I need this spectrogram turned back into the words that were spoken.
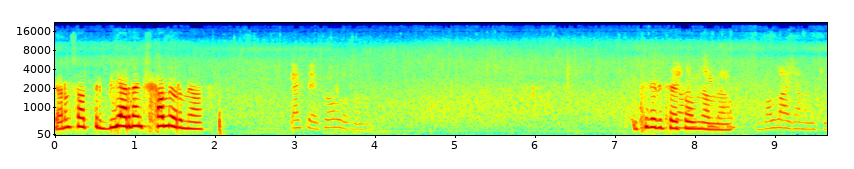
Yarım saattir bir yerden çıkamıyorum ya. Gel TF ol o zaman. İkide bir TP Canım iki ya. Vallahi canım iki.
